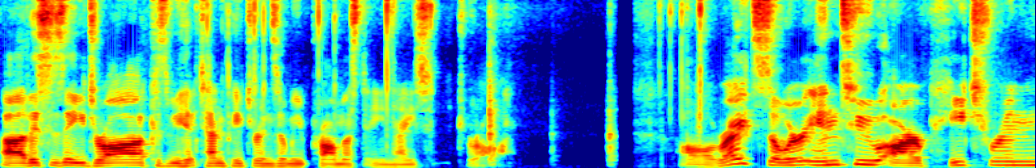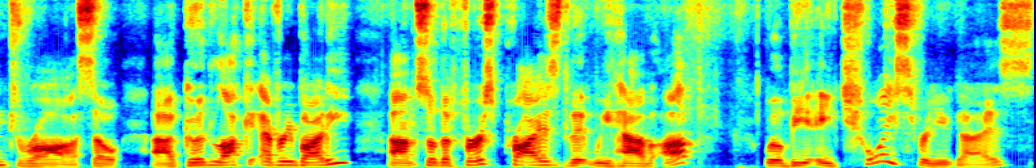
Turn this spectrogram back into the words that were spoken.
Uh, this is a draw because we hit 10 patrons and we promised a nice draw. All right, so we're into our patron draw. So, uh, good luck, everybody. Um, so, the first prize that we have up will be a choice for you guys.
